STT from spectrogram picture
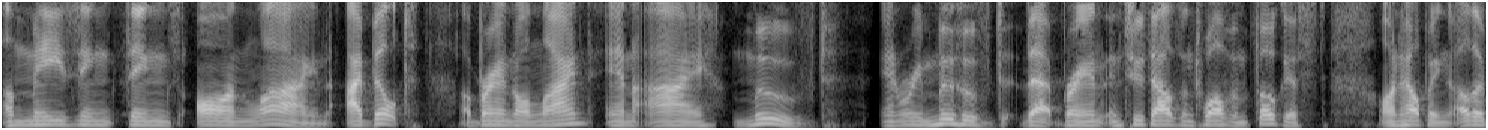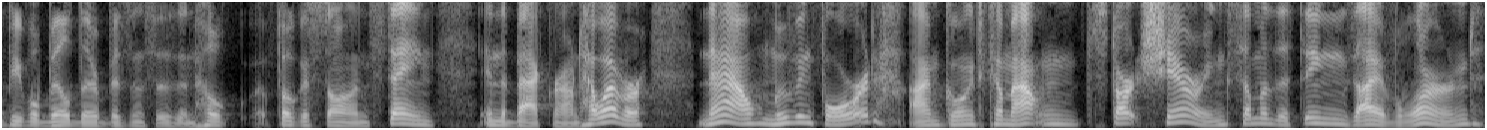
amazing things online. I built a brand online and I moved and removed that brand in 2012 and focused on helping other people build their businesses and hope, focused on staying in the background. However, now moving forward, I'm going to come out and start sharing some of the things I have learned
